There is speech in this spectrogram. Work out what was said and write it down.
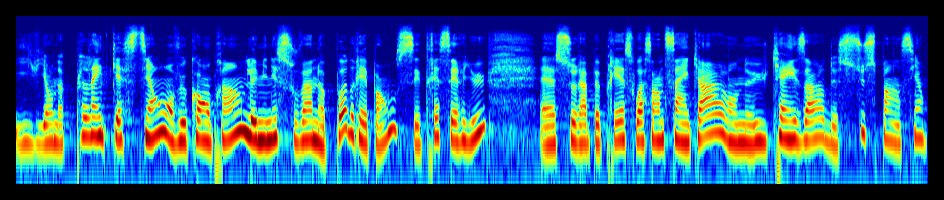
Il, on a plein de questions, on veut comprendre. Le ministre souvent n'a pas de réponse. C'est très sérieux. Euh, sur à peu près 65 heures, on a eu 15 heures de suspension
